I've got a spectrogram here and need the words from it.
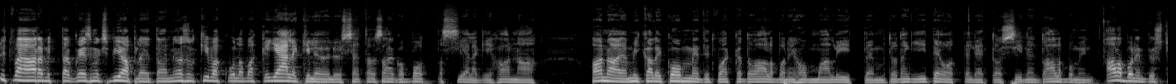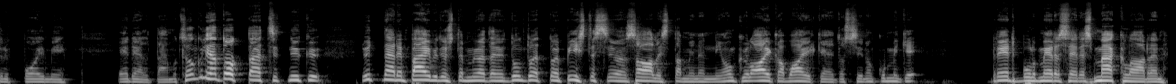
nyt vähän harmittaa, kun esimerkiksi Viaplayta on, niin olisi ollut kiva kuulla vaikka jälkilöylyissä, että saako Bottas sielläkin hanaa. Hana ja mikä oli kommentit vaikka tuon Albonin hommaan liittyen, mutta jotenkin itse ottelin, että olisi siinä nyt Albonin, Albonin pystynyt poimimaan edeltään. Mutta se on kyllä ihan totta, että sit nyky, nyt näiden päivitysten myötä niin tuntuu, että tuo pistesijojen saalistaminen niin on kyllä aika vaikea, jos siinä on kumminkin Red Bull, Mercedes, McLaren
